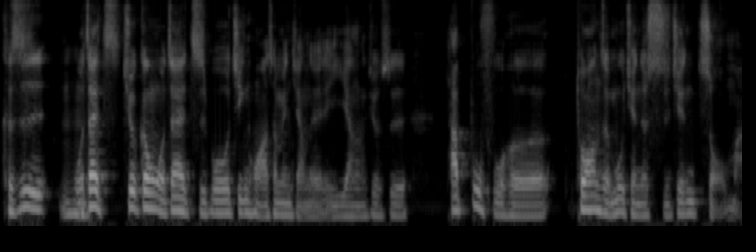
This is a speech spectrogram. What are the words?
可是我在、就跟我在直播精华上面讲的一样，就是他不符合拓荒者目前的时间轴嘛。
